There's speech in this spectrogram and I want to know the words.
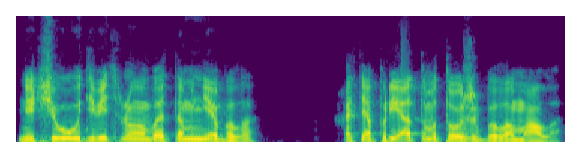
Ничего удивительного в этом не было, хотя приятного тоже было мало.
